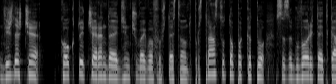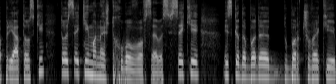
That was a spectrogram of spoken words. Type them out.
виждаш, че колкото и черен да е един човек в общественото пространство, то пък като се заговорите е така приятелски, той всеки има нещо хубаво в себе си. Всеки иска да бъде добър човек и,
